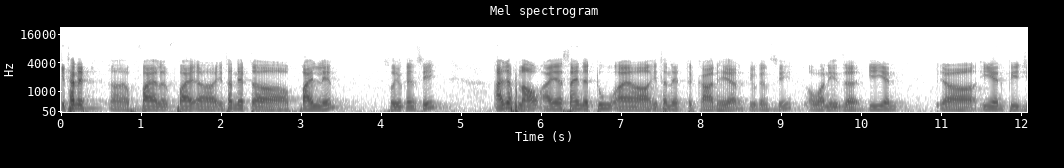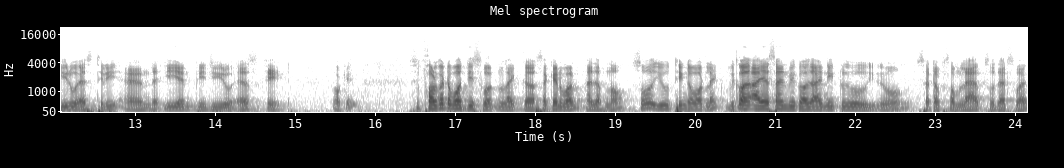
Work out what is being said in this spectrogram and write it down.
ethernet uh, file, file uh, ethernet uh, file name. So you can see as of now I assign the two uh, ethernet card here you can see. One is uh, EN, uh, ENP0S3 and ENP0S8 okay? So forget about this one like uh, second one as of now. So you think about like because I assign because I need to you know set up some lab so that's why.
